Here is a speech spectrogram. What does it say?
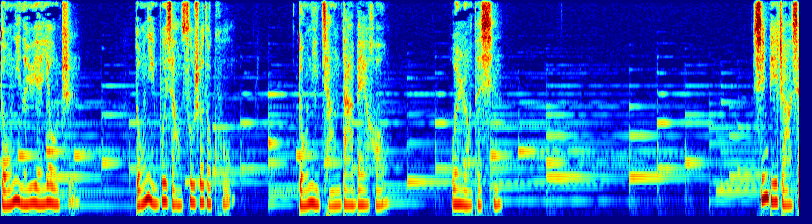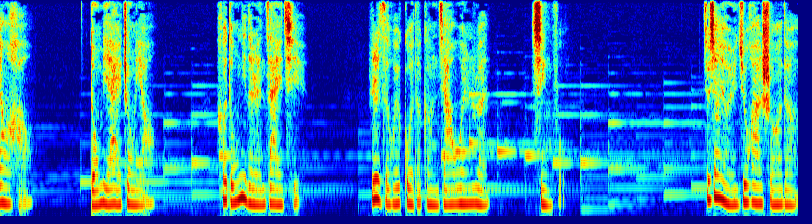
懂你的欲言又止，懂你不想诉说的苦，懂你强大背后温柔的心。心比长相好，懂比爱重要。和懂你的人在一起，日子会过得更加温润、幸福。就像有一句话说的：“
